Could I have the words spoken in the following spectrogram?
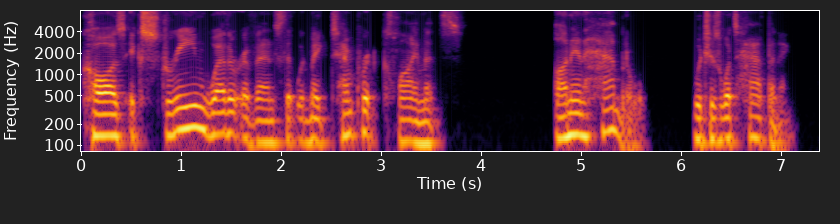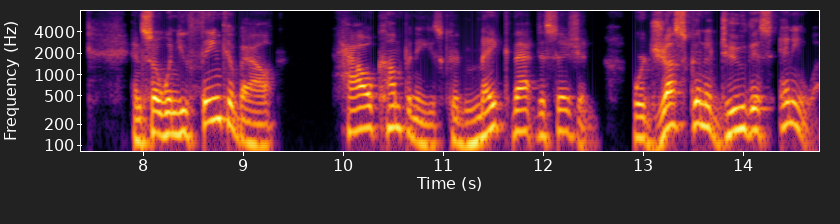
cause extreme weather events that would make temperate climates uninhabitable, which is what's happening. And so when you think about how companies could make that decision, we're just going to do this anyway.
